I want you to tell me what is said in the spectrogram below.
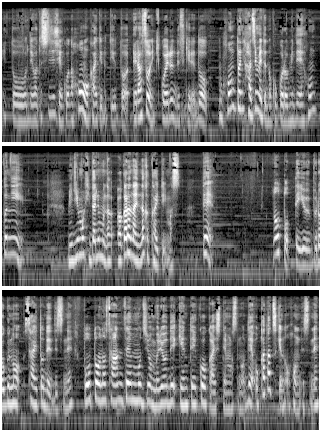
えっと、で私自身こんな本を書いてるっていうと偉そうに聞こえるんですけれどもう本当に初めての試みで本当に右も左もわからない中書いています。でノートっていうブログのサイトでですね冒頭の3000文字を無料で限定公開してますのでお片付けの本ですね。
